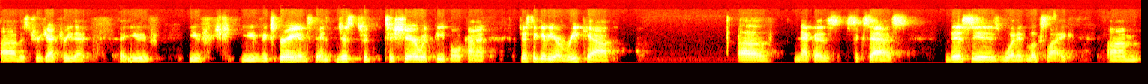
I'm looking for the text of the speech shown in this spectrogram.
uh, this trajectory that, that you've, you've, you've experienced. And just to, to share with people kind of, just to give you a recap, of Nneka's success, this is what it looks like. Um,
